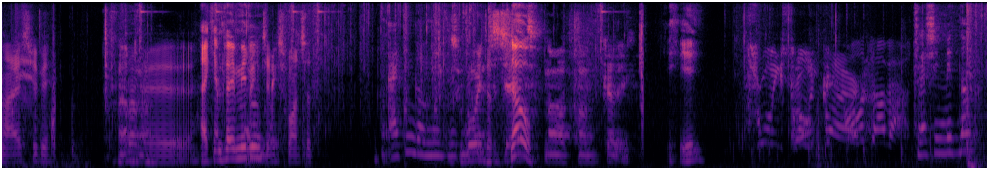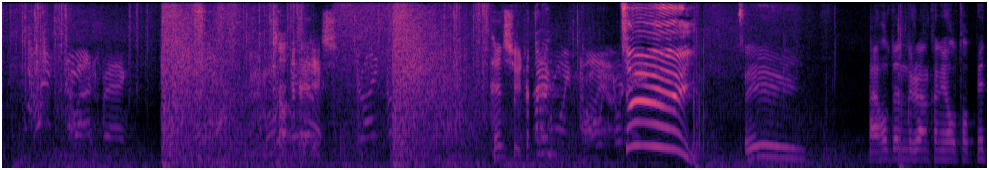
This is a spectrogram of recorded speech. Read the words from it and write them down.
Nice, VP. I don't know. Uh, I can play I middle. think Jax wants it. I can go mid. Så gå ind til No. Jets. Nå, kom, gør det. Hehe. Flashing mid now. Top Okay, der. Jax. Sindssygt. See! See. I hold underground, can you hold top mid?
